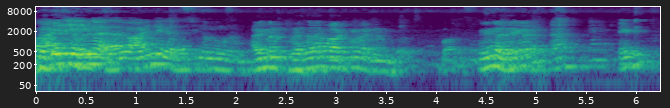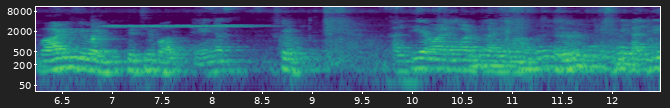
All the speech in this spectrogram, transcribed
వాడినే ఏం కదా. అవి మన ప్రసాదం వాడిని ఏం? ఏంటి? వాడింది వాడి తెచ్చిన పాలు. ఏం కాదు. కల్తీ వాడే వాడుతున్నాయి కల్తీ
